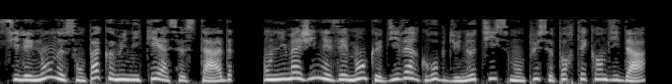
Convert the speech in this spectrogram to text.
Si les noms ne sont pas communiqués à ce stade, on imagine aisément que divers groupes du nautisme ont pu se porter candidats,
